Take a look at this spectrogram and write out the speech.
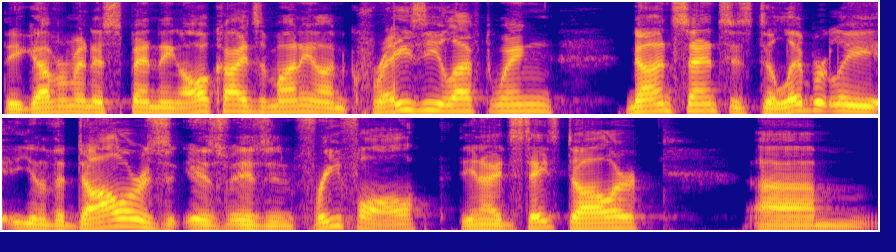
The government is spending all kinds of money on crazy left wing nonsense. It's deliberately, you know, the dollar is, is, is in free fall. The United States dollar. Um,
